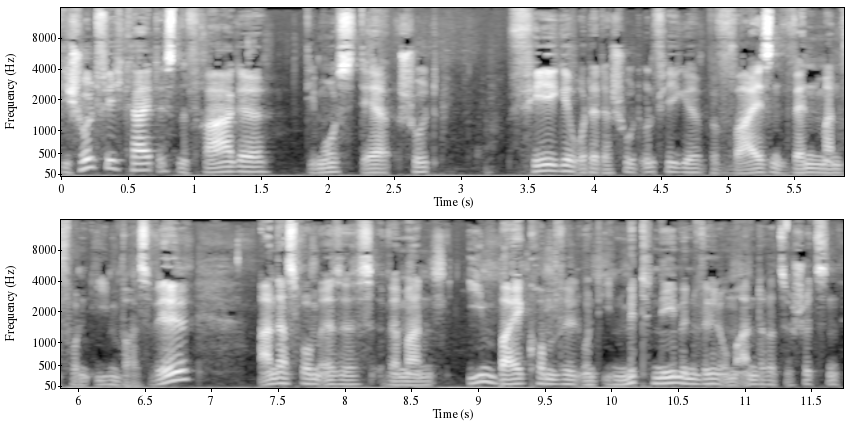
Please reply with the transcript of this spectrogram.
Die Schuldfähigkeit ist eine Frage, die muss der Schuld Fähige oder der Schuldunfähige beweisen, wenn man von ihm was will. Andersrum ist es, wenn man ihm beikommen will und ihn mitnehmen will, um andere zu schützen,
